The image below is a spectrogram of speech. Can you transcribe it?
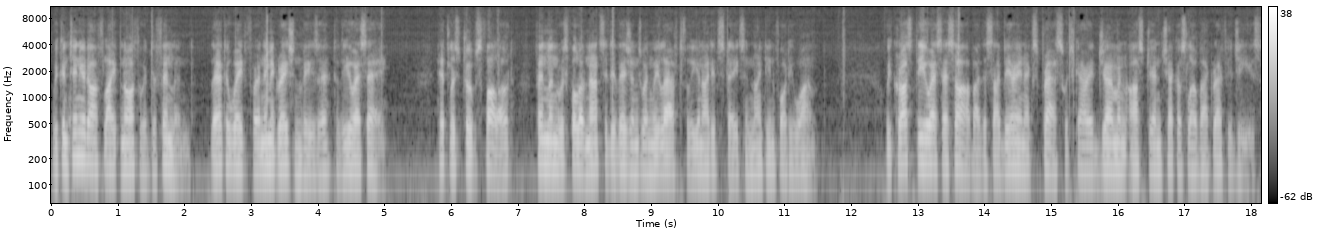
We continued our flight northward to Finland, there to wait for an immigration visa to the USA. Hitler's troops followed, Finland was full of Nazi divisions when we left for the United States in 1941. We crossed the USSR by the Siberian Express, which carried German, Austrian, Czechoslovak refugees.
